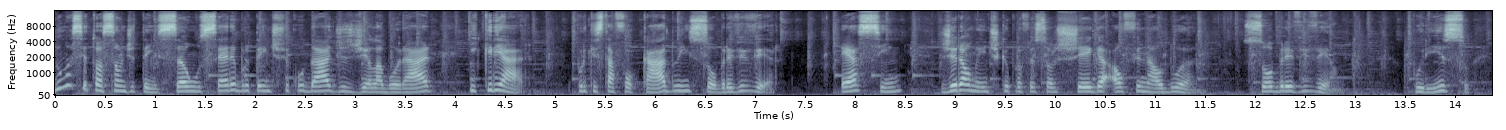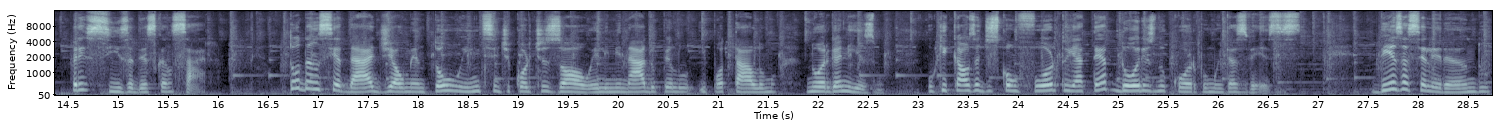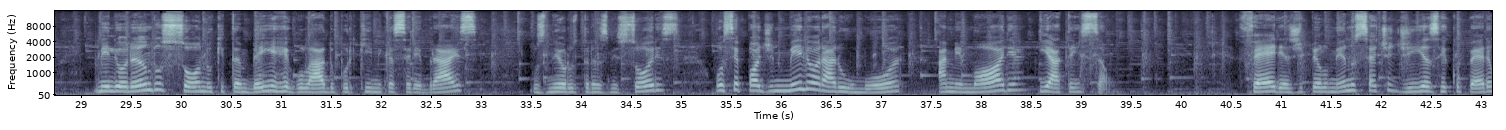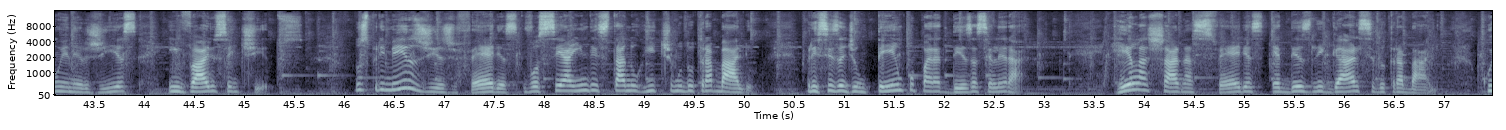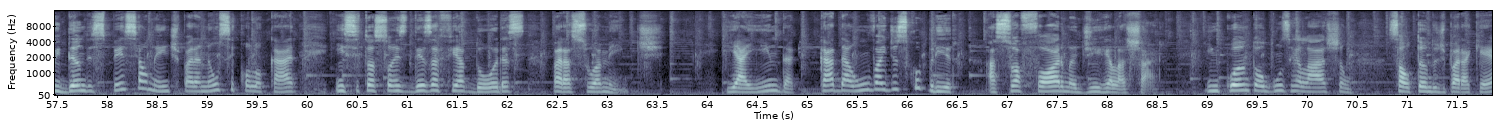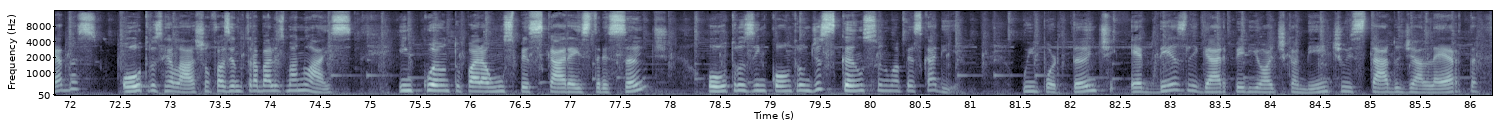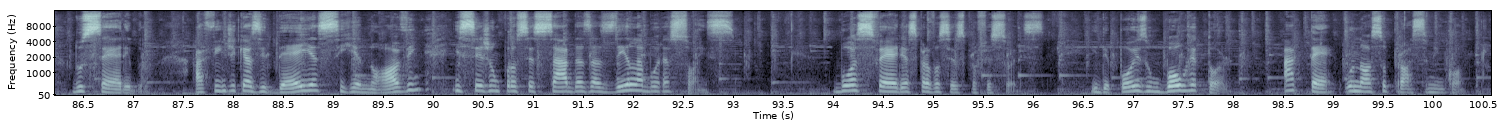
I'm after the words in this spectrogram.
Numa situação de tensão, o cérebro tem dificuldades de elaborar e criar, porque está focado em sobreviver. É assim, geralmente, que o professor chega ao final do ano, sobrevivendo. Por isso, precisa descansar. Toda a ansiedade aumentou o índice de cortisol eliminado pelo hipotálamo no organismo, o que causa desconforto e até dores no corpo muitas vezes. Desacelerando, melhorando o sono, que também é regulado por químicas cerebrais, os neurotransmissores, você pode melhorar o humor, a memória e a atenção. Férias de pelo menos sete dias recuperam energias em vários sentidos. Nos primeiros dias de férias, você ainda está no ritmo do trabalho, precisa de um tempo para desacelerar. Relaxar nas férias é desligar-se do trabalho cuidando especialmente para não se colocar em situações desafiadoras para a sua mente. E ainda, cada um vai descobrir a sua forma de relaxar. Enquanto alguns relaxam saltando de paraquedas, outros relaxam fazendo trabalhos manuais. Enquanto para uns pescar é estressante, outros encontram descanso numa pescaria. O importante é desligar periodicamente o estado de alerta do cérebro, a fim de que as ideias se renovem e sejam processadas as elaborações. Boas férias para vocês, professores, e depois um bom retorno. Até o nosso próximo encontro.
